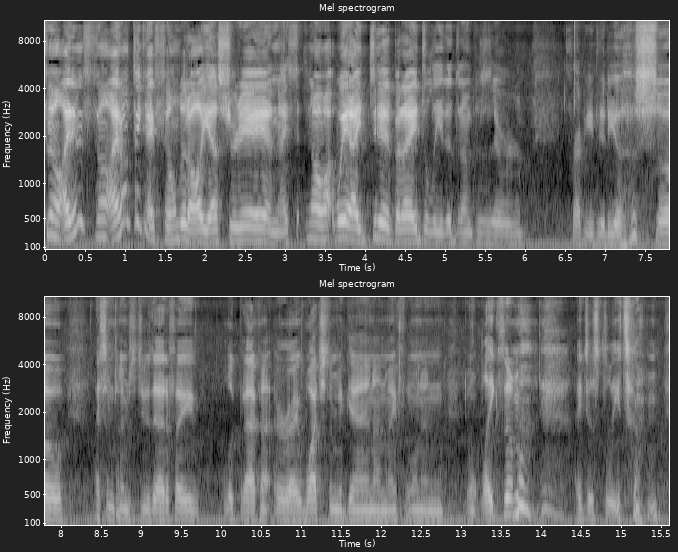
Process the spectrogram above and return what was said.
filmed. I didn't film. I don't think I filmed it all yesterday, and I no wait, I did, but I deleted them because they were crappy videos. So I sometimes do that if I look back on, or I watch them again on my phone and don't like them, I just delete them.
